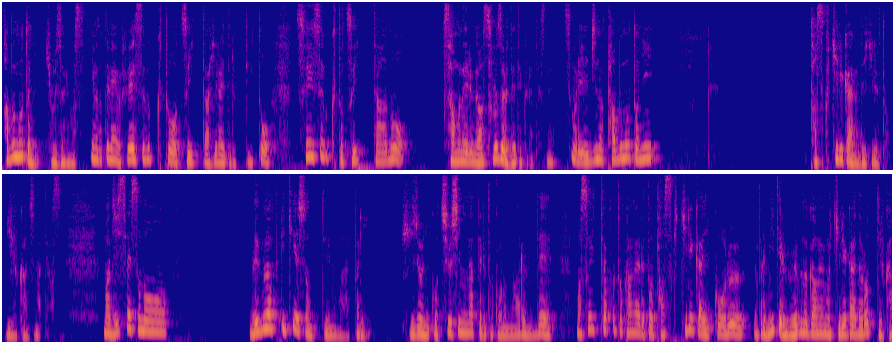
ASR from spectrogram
タブごとに表示されます。今、例えば Facebook と Twitter 開いてるっていうと、Facebook と Twitter のサムネイルがそれぞれ出てくるんですね。つまりエッジのタブごとにタスク切り替えができるという感じになってます。まあ実際その、ウェブアプリケーションっていうのがやっぱり非常にこう中心になっているところもあるんで、まあそういったことを考えるとタスク切り替えイコール、やっぱり見てるウェブの画面も切り替えだろっていう考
